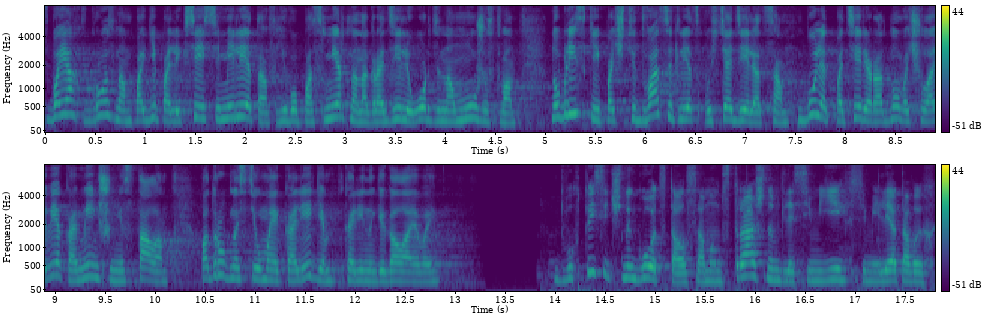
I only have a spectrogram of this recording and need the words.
В боях в Грозном погиб Алексей Семилетов. Его посмертно наградили орденом мужества. Но близкие почти 20 лет спустя делятся. Боль от потери родного человека меньше не стала. Подробности Подробности у моей коллеги Карины Гигалаевой. 2000 год стал самым страшным для семьи Семилетовых.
